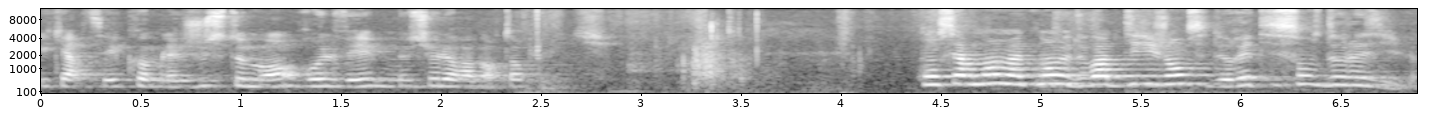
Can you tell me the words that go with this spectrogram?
écarté, comme l'a justement relevé M. le rapporteur public. Concernant maintenant le devoir de diligence et de réticence dolosive.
